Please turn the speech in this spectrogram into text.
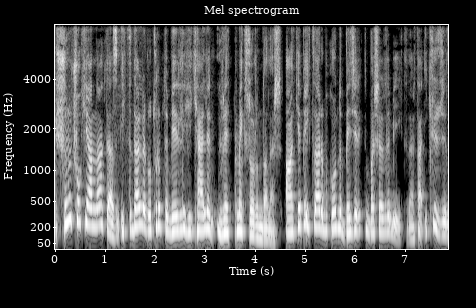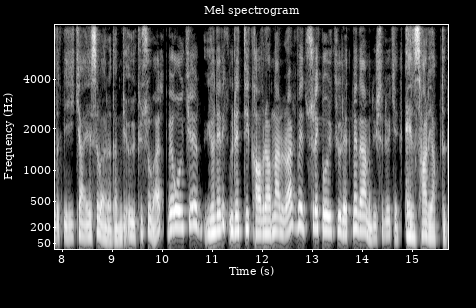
şunu çok iyi anlamak lazım. İktidarlar oturup da belirli hikayeler üretmek zorundalar. AKP iktidarı bu konuda becerikli, başarılı bir iktidar. Ta 200 yıllık bir hikayesi var adam, bir öyküsü var. Ve o öyküye yönelik ürettiği kavramlar var ve sürekli o öykü üretmeye devam ediyor. İşte diyor ki ensar yaptık,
